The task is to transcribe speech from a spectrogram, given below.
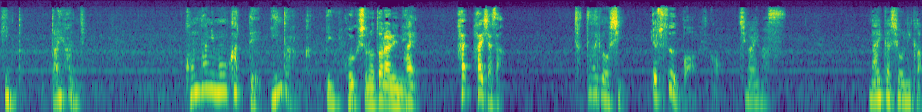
ヒント。大繁盛。こんなに儲かっていいんだろうかっていう。保育所の隣に、はい。は歯医者さん。ちょっとだけ惜しえ、スーパーですか？い違います。内科小児科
